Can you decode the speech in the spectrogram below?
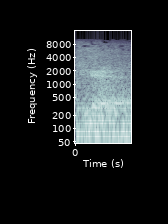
kill.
